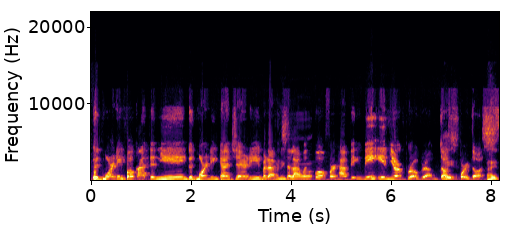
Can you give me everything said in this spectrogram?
Good morning po, Katunying. Good morning, Ka Jerry. Maraming Morning salamat po. po. for having me in your program, Dos Ay, for Dos. Ay,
